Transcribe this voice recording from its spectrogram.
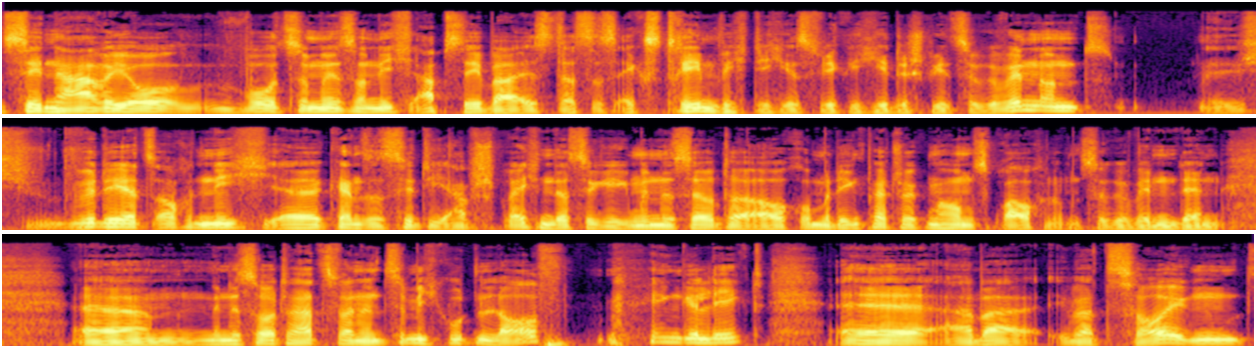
Szenario, wo zumindest noch nicht absehbar ist, dass es extrem wichtig ist, wirklich jedes Spiel zu gewinnen. Und ich würde jetzt auch nicht äh, Kansas City absprechen, dass sie gegen Minnesota auch unbedingt Patrick Mahomes brauchen, um zu gewinnen, denn ähm, Minnesota hat zwar einen ziemlich guten Lauf hingelegt, äh, aber überzeugend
